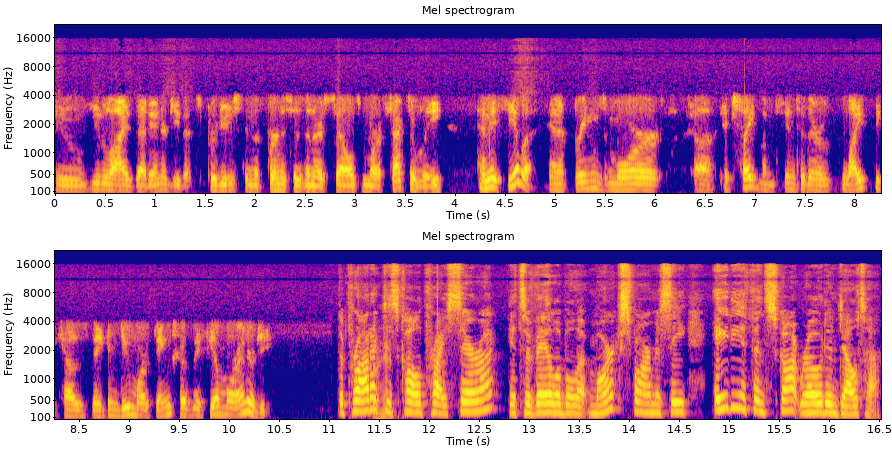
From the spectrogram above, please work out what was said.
to utilize that energy that's produced in the furnaces in our cells more effectively and they feel it and it brings more uh, excitement into their life because they can do more things because they feel more energy the product is called Pricera. It's available at Mark's Pharmacy, 80th and Scott Road in Delta.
